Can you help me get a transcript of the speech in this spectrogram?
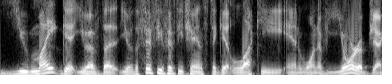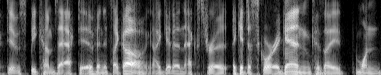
you might get you have the you have the 50-50 chance to get lucky and one of your objectives becomes active and it's like oh i get an extra i get to score again because i one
